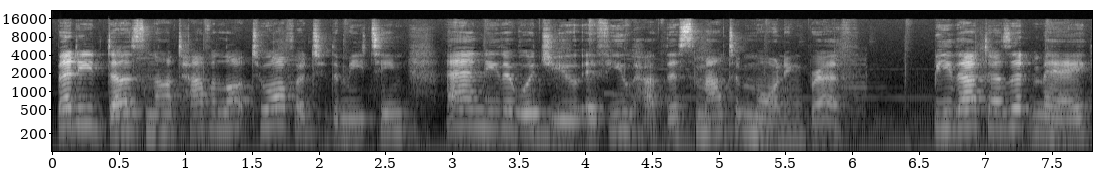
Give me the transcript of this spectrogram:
Betty does not have a lot to offer to the meeting, and neither would you if you had this amount of morning breath. Be that as it may,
